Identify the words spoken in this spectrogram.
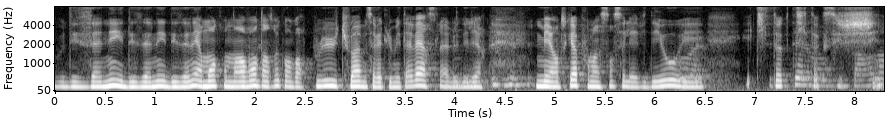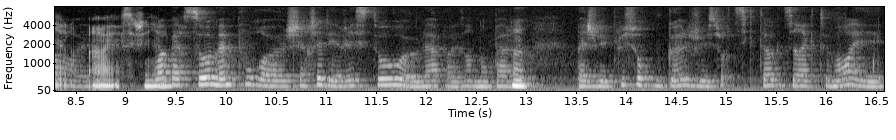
des années et des années et des années, à moins qu'on invente un truc encore plus, tu vois, mais ça va être le métaverse là, le délire. mais en tout cas, pour l'instant, c'est la vidéo et et TikTok, TikTok, c'est génial. Ah ouais, génial. Moi, perso, même pour euh, chercher des restos, euh, là, par exemple, dans Paris, mm. bah, je vais plus sur Google, je vais sur TikTok directement et,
